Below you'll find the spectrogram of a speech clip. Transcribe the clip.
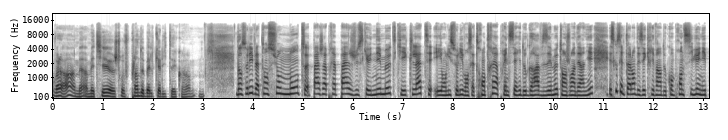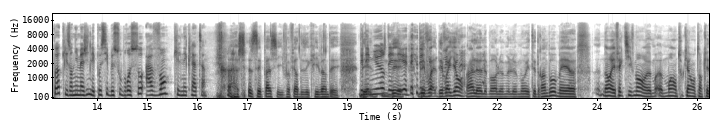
voilà, un, métier, euh, je trouve, plein de belles qualités, quoi. Dans ce livre, la tension monte page après page jusqu'à une émeute qui éclate et on lit ce livre en cette rentrée après une série de graves émeutes en juin dernier. Est-ce que c'est le talent des écrivains de comprendre si bien une époque qu'ils en imaginent les possibles soubresauts avant qu'ils n'éclatent? je ne sais pas s'il faut faire des écrivains des Des des- des- des- voyants. hein, le, le- bon, le, le mot était de Rimbaud, mais euh, non, effectivement, euh, moi- en tout cas, en tant qu'é-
